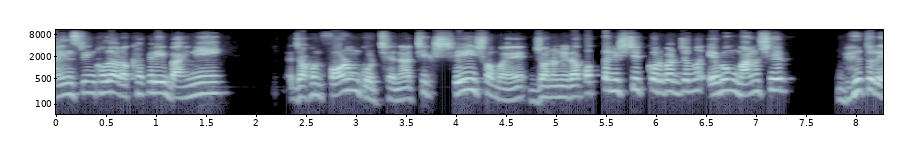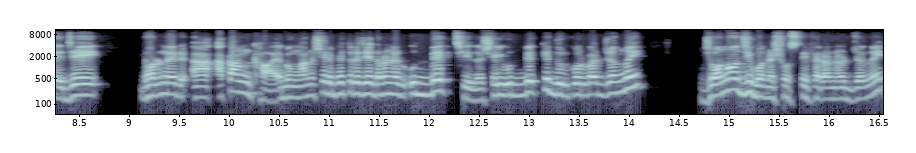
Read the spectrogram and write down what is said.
আইন শৃঙ্খলা রক্ষাকারী বাহিনী যখন ফর্ম করছে না, ঠিক সেই সময়ে জননিরাপত্তা নিশ্চিত করবার জন্য এবং মানুষের ভেতরে যে ধরনের আকাঙ্ক্ষা এবং মানুষের ভেতরে যে ধরনের উদ্বেগ ছিল, সেই উদ্বেগকে দূর করবার জন্যই জনজীবনে স্বস্তি ফেরানোর জন্যই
